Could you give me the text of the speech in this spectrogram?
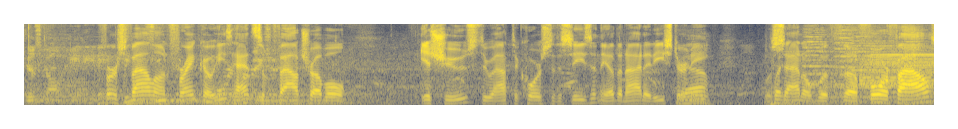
Just all 88 First foul on Franko. He's had some foul trouble issues throughout the course of the season. The other night at Eastern, Yeah. he was saddled with uh, four fouls.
